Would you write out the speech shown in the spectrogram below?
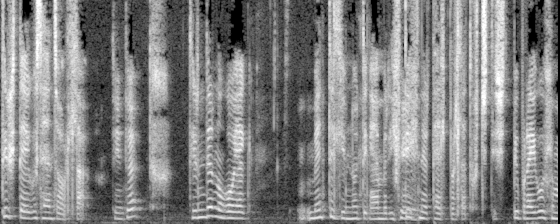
Тэр ихтэй айгүй сайн зурлаа. тийм те Тэрэн дээр нөгөө яг ментал юмнуудыг амар эвтэйхнэр тайлбарлаад өгчдээ шүү дээ. Би бүр айгүй их юм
